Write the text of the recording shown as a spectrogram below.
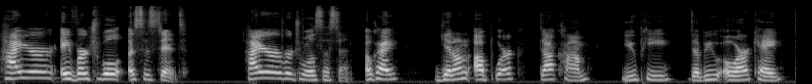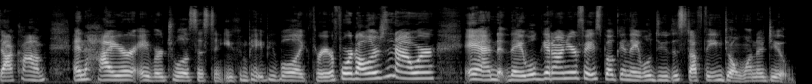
hire a virtual assistant. Hire a virtual assistant. Okay. Get on upwork.com upwork.com and hire a virtual assistant. You can pay people like 3 or 4 dollars an hour and they will get on your Facebook and they will do the stuff that you don't want to do.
